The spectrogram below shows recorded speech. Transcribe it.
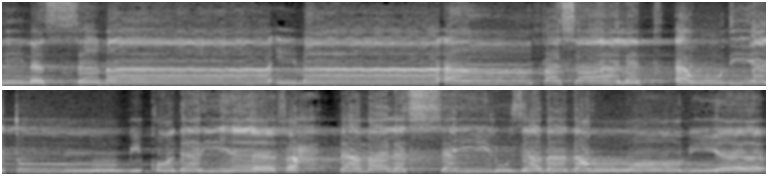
من السماء ماء فسالت أودية بقدرها فاحتمل السيل زبدا رابيا.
